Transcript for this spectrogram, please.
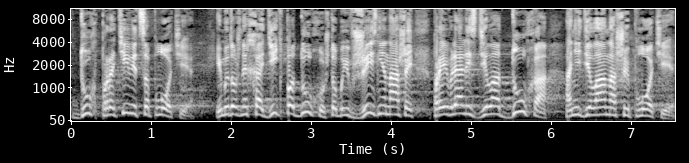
Дух противится плоти. И мы должны ходить по духу, чтобы и в жизни нашей проявлялись дела духа, а не дела нашей плоти.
